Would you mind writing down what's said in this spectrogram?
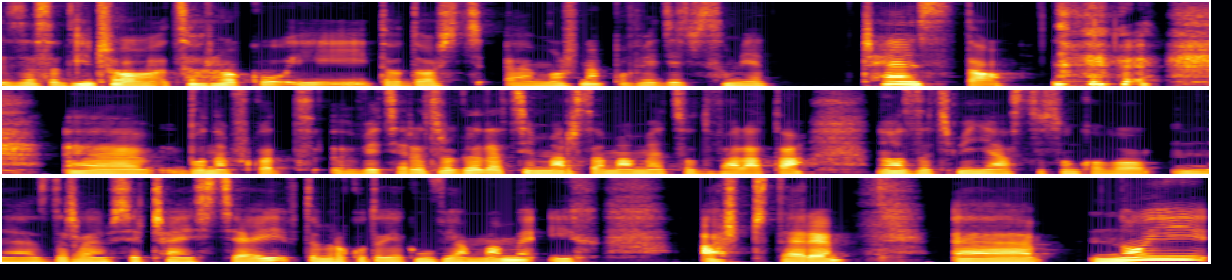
zasadniczo co roku i to dość, e, można powiedzieć, w sumie często. E, bo na przykład, wiecie, retrogradację Marsa mamy co dwa lata, no a zaćmienia stosunkowo mm, zdarzają się częściej. W tym roku, tak jak mówiłam, mamy ich aż cztery. No i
